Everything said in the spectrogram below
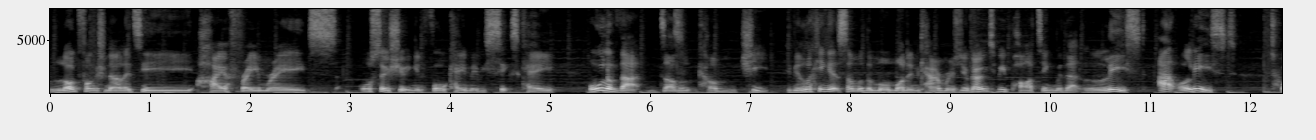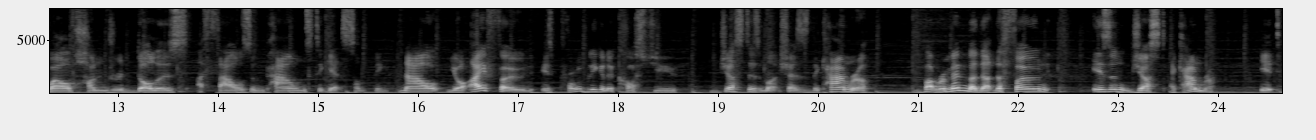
log functionality, higher frame rates, also shooting in 4K, maybe 6K, all of that doesn't come cheap. If you're looking at some of the more modern cameras, you're going to be parting with at least, at least $1,200, a £1,000 to get something. Now, your iPhone is probably gonna cost you just as much as the camera, but remember that the phone isn't just a camera. It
